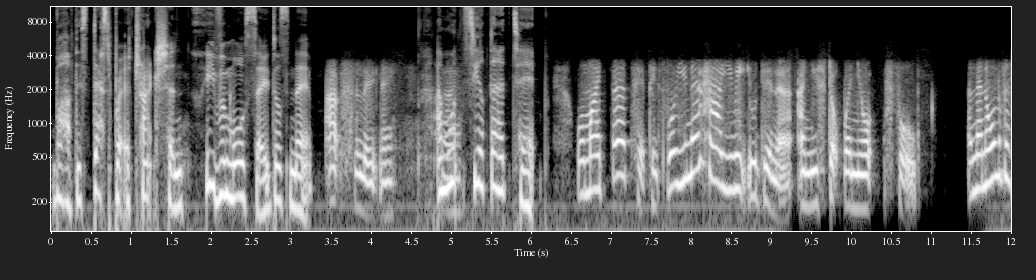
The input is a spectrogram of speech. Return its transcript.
well, this desperate attraction, even more so, doesn't it? Absolutely. And what's your third tip? Well, my third tip is well, you know how you eat your dinner and you stop when you're full. And then all of a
